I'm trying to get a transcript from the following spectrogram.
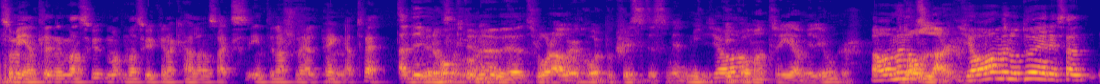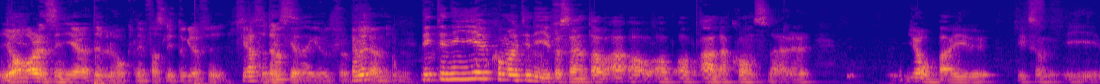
Som egentligen man skulle, man skulle kunna kalla en slags internationell pengatvätt. Ja, David Hockney nu eh, slår alla rekord på Christie's med 90,3 miljoner Ja, men dollar. Ja men och då är det så här, Jag har en signerad David Hockney fast litografi. Grattis. Så den ska jag lägga ut för Ja, men försäljning. 99,99 procent av, av, av, av alla konstnärer jobbar ju liksom i,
